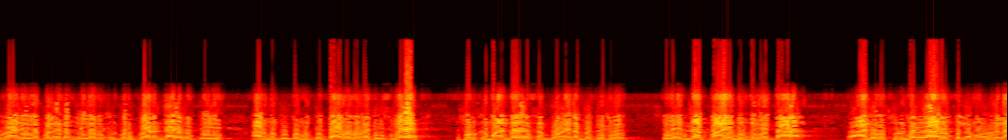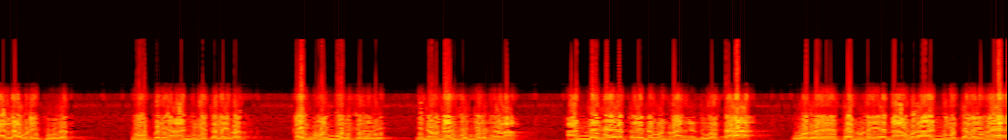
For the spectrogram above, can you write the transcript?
புகாரியில பல இடங்கள்ல இருக்கு. குறிப்பா ரெண்டாயிரத்தி அறுநூத்தி தொண்ணூத்தி எட்டாவது ஹதீஸ்ல சுருக்கமா இந்த சம்பவம் இடம்பெற்றிருக்கிறது. இது என்ன பாயிண்ட் கேட்டா அது ரசூல் ஸல்லல்லாஹு அலைஹி அவர்கள் அல்லாஹ்வுடைய தூதர் மிகப்பெரிய ஆன்மீக தலைவர். கை ஓங்கி இருக்கிறது. என்ன வேணாலும் செஞ்சிருக்கலாம். அந்த நேரத்தில் என்ன பண்றாங்கன்னு கேட்டா ஒரு தன்னுடைய நான் ஒரு ஆன்மீக தலைவன்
